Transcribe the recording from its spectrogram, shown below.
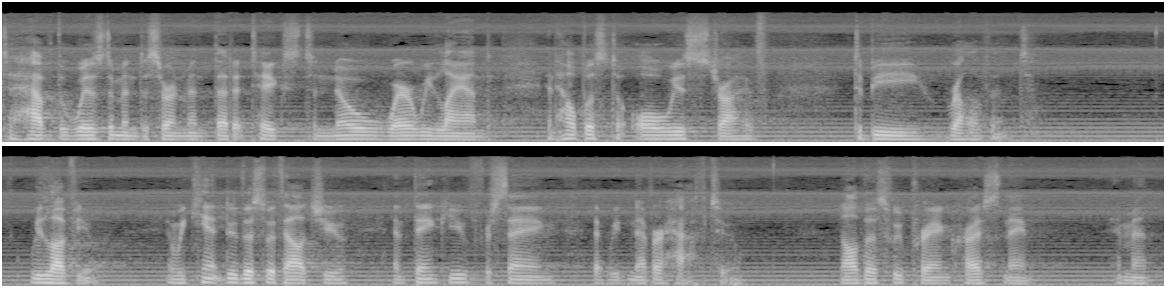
to have the wisdom and discernment that it takes to know where we land and help us to always strive to be relevant. We love you, and we can't do this without you, and thank you for saying that we'd never have to. And all this we pray in Christ's name. Amen.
